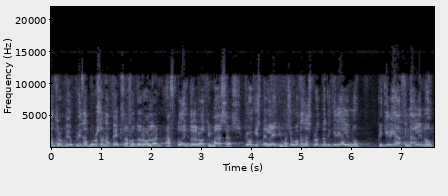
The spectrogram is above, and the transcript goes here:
άνθρωποι οι οποίοι θα μπορούσαν να παίξουν αυτό το ρόλο, αν αυτό είναι το ερώτημά σας και όχι στελέχη μας. Εγώ θα σας πρότεινα την κυρία Λινού, την κυρία Αθηνά Λινού.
